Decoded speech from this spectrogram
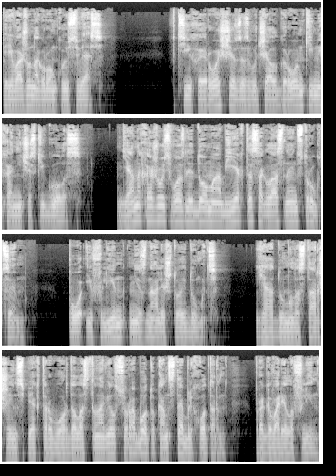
Перевожу на громкую связь». В тихой роще зазвучал громкий механический голос. «Я нахожусь возле дома объекта согласно инструкциям. По и Флинн не знали, что и думать. «Я думала, старший инспектор Уордл остановил всю работу, констебль Хоторн», — проговорила Флинн.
